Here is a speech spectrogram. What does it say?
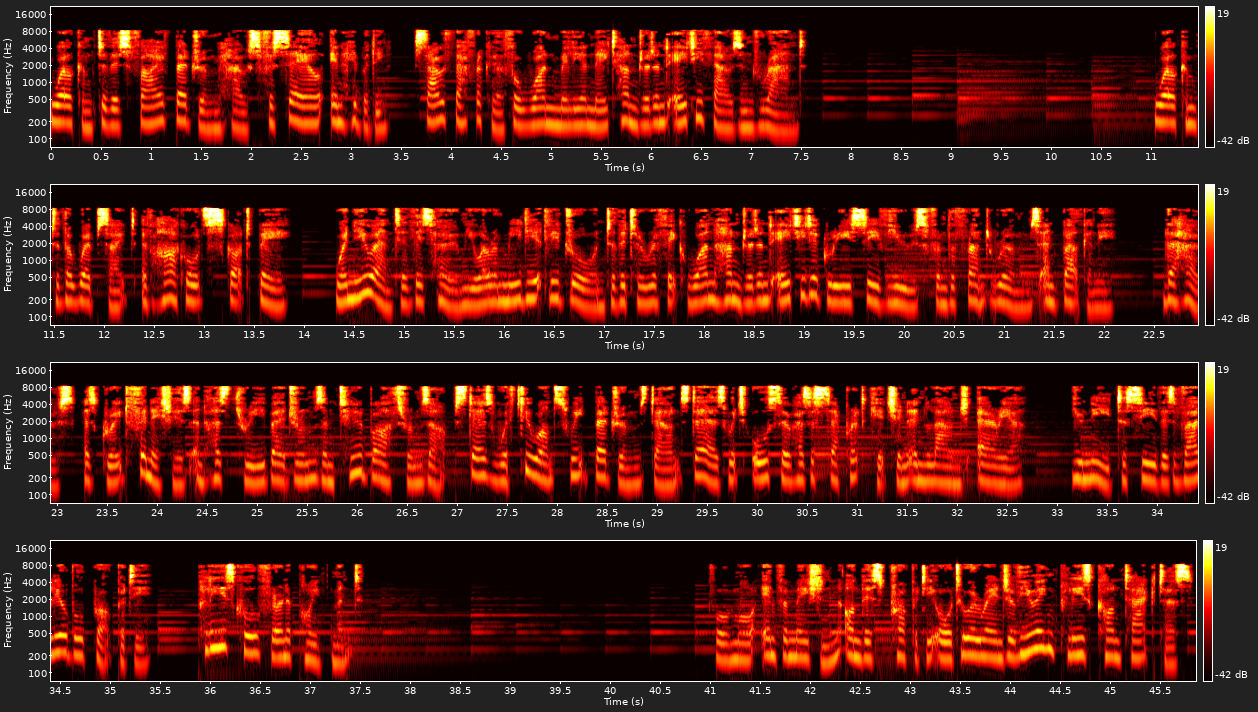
Welcome to this 5-bedroom house for sale in Hibberdene, South Africa for 1,880,000 Rand. Welcome to the website of Harcourts Scott Bay. When you enter this home you are immediately drawn to the terrific 180 degree sea views from the front rooms and balcony. The house has great finishes and has three bedrooms and two bathrooms upstairs with two ensuite bedrooms downstairs which also has a separate kitchen and lounge area. You need to see this valuable property. Please call for an appointment. For more information on this property or to arrange a viewing please contact us.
